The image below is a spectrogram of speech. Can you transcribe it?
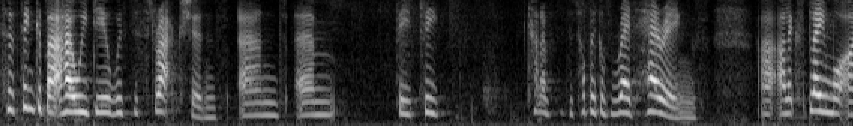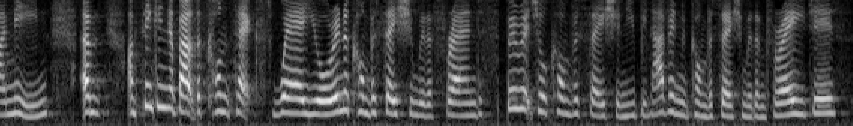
to think about how we deal with distractions and um, the, the kind of the topic of red herrings. Uh, I'll explain what I mean. Um, I'm thinking about the context where you're in a conversation with a friend, a spiritual conversation. You've been having a conversation with them for ages,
